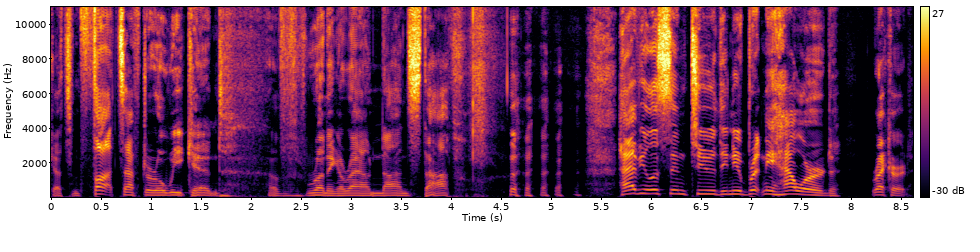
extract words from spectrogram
Got some thoughts after a weekend of running around nonstop. Have you listened to the new Brittany Howard record?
